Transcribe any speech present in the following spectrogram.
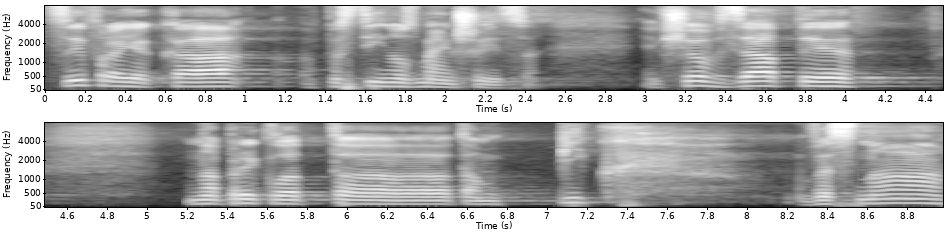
цифра, яка постійно зменшується. Якщо взяти, наприклад, е, там пік. Весна,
